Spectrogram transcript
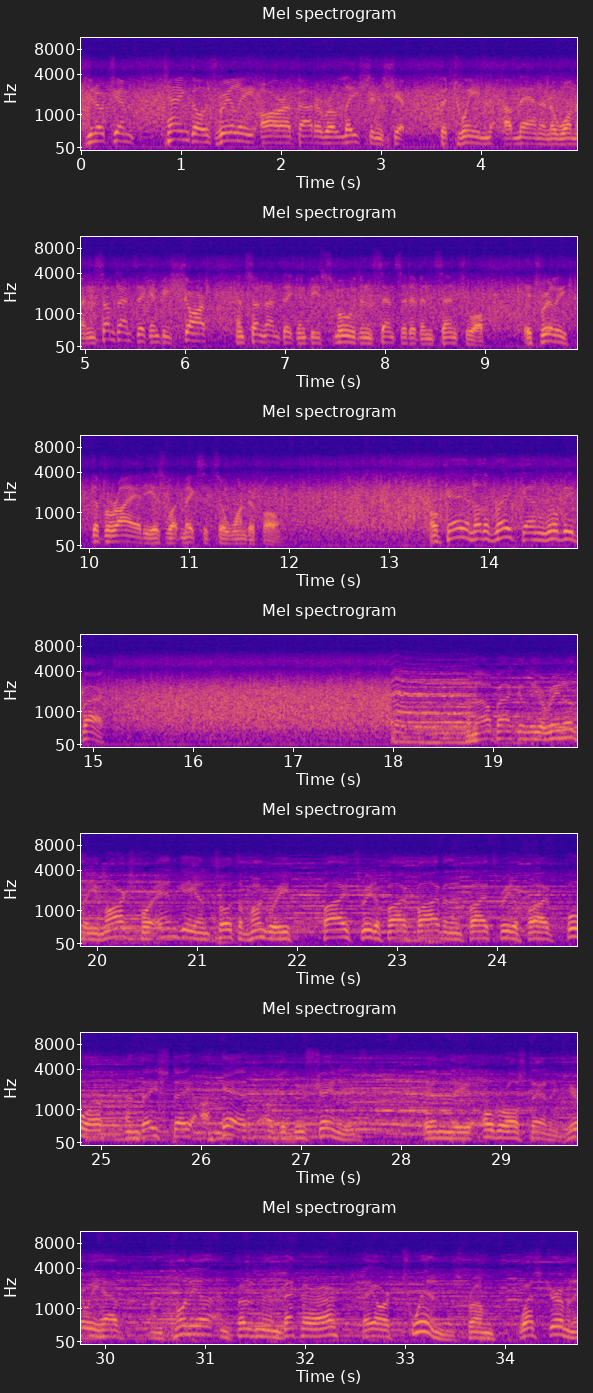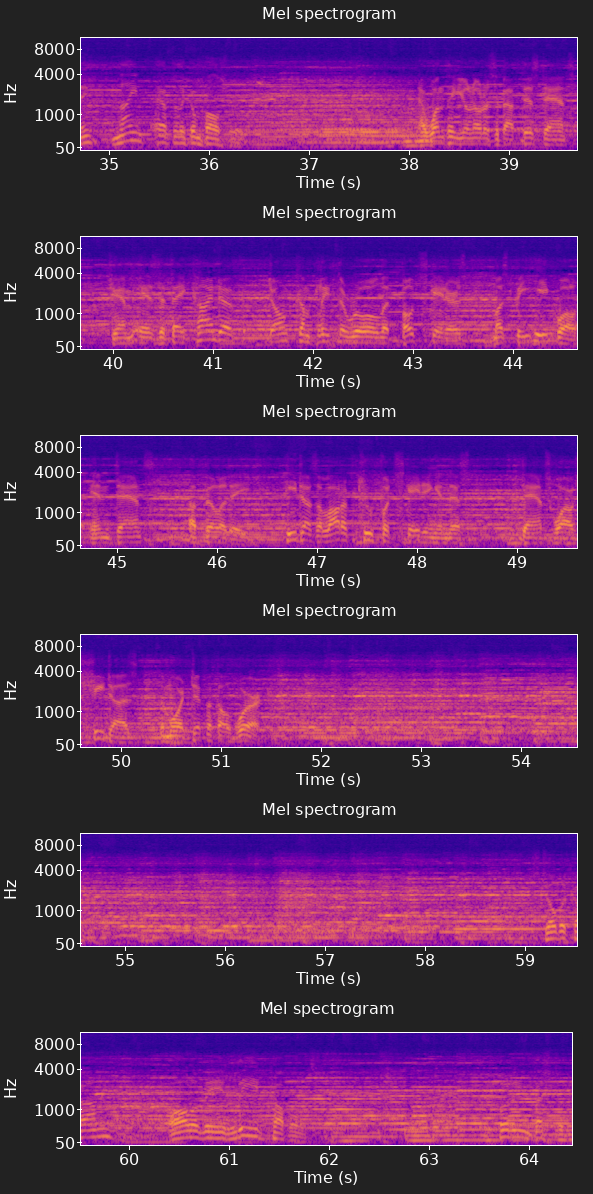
You know, Jim, tangos really are about a relationship between a man and a woman. Sometimes they can be sharp, and sometimes they can be smooth and sensitive and sensual. It's really the variety is what makes it so wonderful. Okay, another break, and we'll be back. And now back in the arena, the march for Engi and Tóth of Hungary, 5-3 to 5-5, and then 5-3 to 5-4, and they stay ahead of the Duchesnays in the overall standing. Here we have Antonia and Ferdinand Becherer. They are twins from West Germany, ninth after the compulsory. Now, one thing you'll notice about this dance, Jim, is that they kind of don't complete the rule that both skaters must be equal in dance ability. He does a lot of two-foot skating in this dance, while she does the more difficult work. Still to come, all of the lead couples, including Vestin,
